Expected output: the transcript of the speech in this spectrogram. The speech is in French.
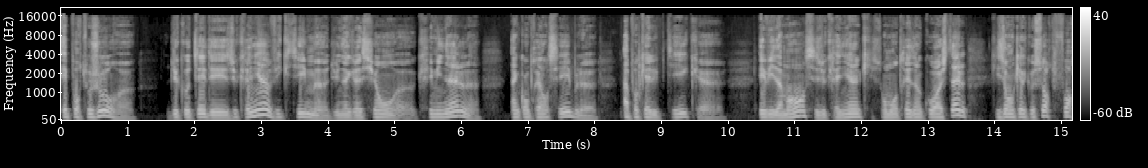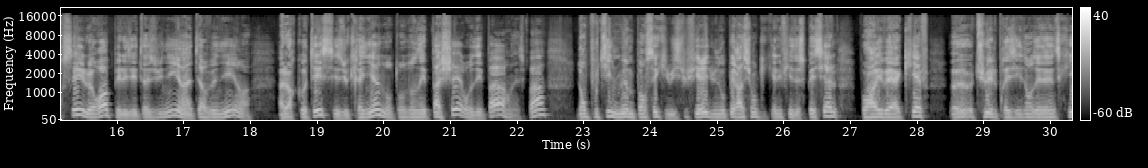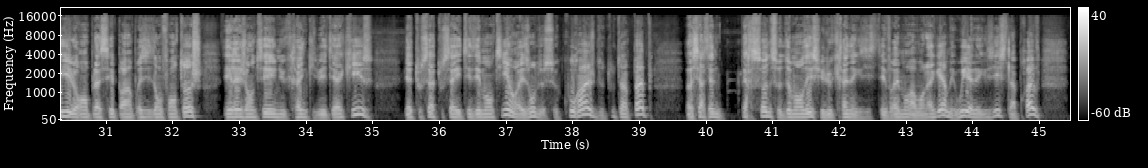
et pour toujours euh, du côté des Ukrainiens, victimes d'une agression euh, criminelle, incompréhensible, apocalyptique. Euh, évidemment, ces Ukrainiens qui sont montrés d'un courage tel qu'ils ont en quelque sorte forcé l'Europe et les États-Unis à intervenir à leur côté, ces Ukrainiens dont on donnait pas cher au départ, n'est-ce pas? Dont Poutine même pensait qu'il lui suffirait d'une opération qu'il qualifiait de spéciale pour arriver à Kiev euh, tuer le président Zelensky, le remplacer par un président fantoche et régenter une Ukraine qui lui était acquise. Bien, tout ça, tout ça a été démenti en raison de ce courage de tout un peuple. Euh, certaines personnes se demandaient si l'Ukraine existait vraiment avant la guerre, mais oui, elle existe. La preuve,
